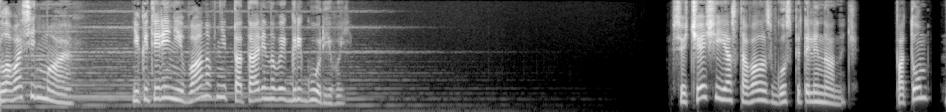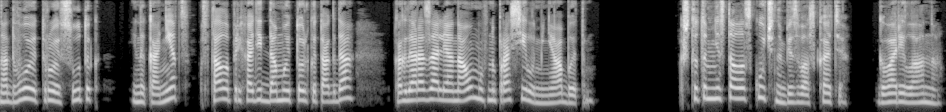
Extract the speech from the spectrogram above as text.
Глава 7. Екатерине Ивановне Татариновой-Григорьевой. Все чаще я оставалась в госпитале на ночь. Потом на двое-трое суток и, наконец, стала приходить домой только тогда, когда Розалия Наумовна просила меня об этом. «Что-то мне стало скучно без вас, Катя», — говорила она.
